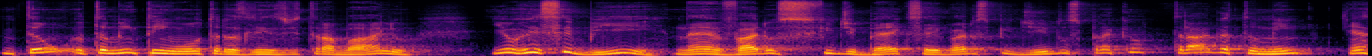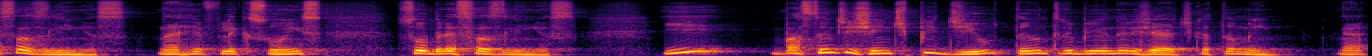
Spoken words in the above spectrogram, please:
Então eu também tenho outras linhas de trabalho e eu recebi né, vários feedbacks, aí, vários pedidos para que eu traga também essas linhas, né, reflexões sobre essas linhas. E bastante gente pediu Tantra Bioenergética também. Né?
